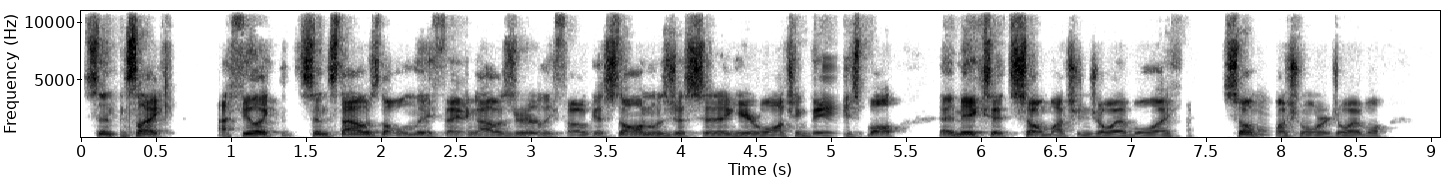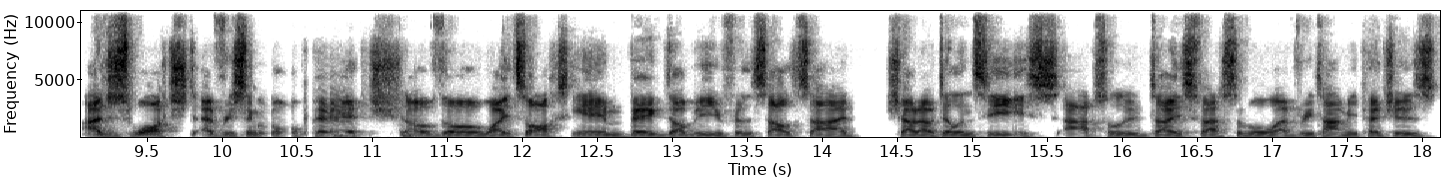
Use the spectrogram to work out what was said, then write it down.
since like I feel like since that was the only thing I was really focused on was just sitting here watching baseball, it makes it so much enjoyable, like so much more enjoyable. I just watched every single pitch of the White Sox game, big W for the South Side. Shout out Dylan Cease, absolute dice festival every time he pitches.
